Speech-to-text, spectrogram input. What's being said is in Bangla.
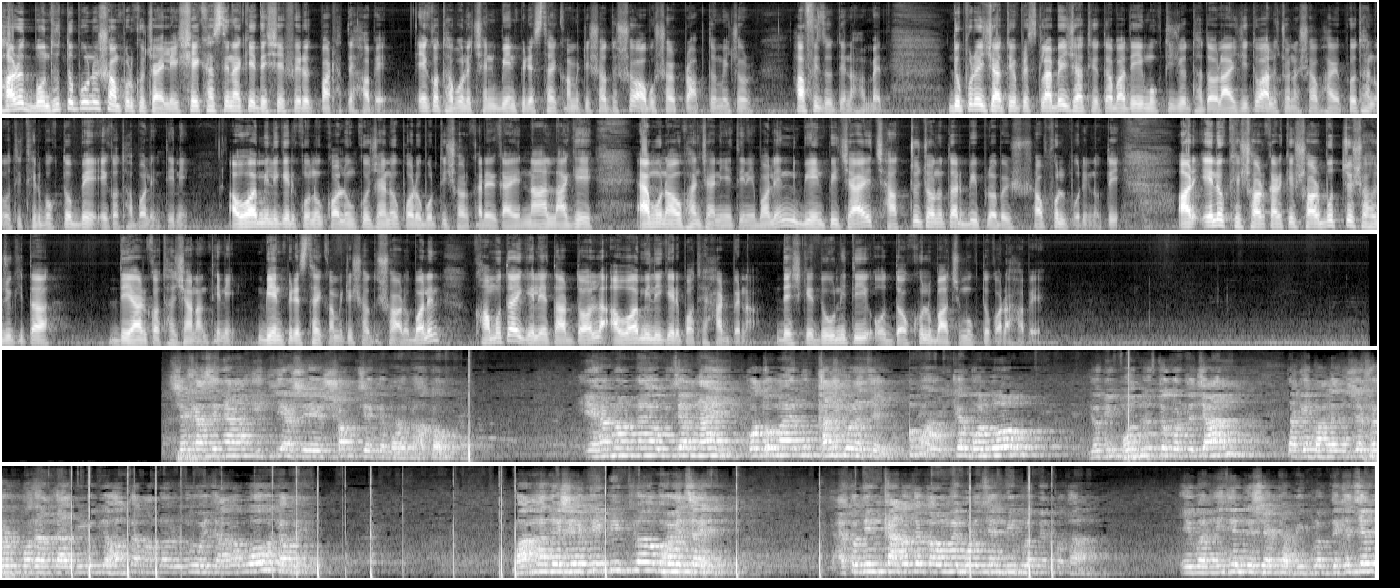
ভারত বন্ধুত্বপূর্ণ সম্পর্ক চাইলে শেখ হাসিনাকে দেশে ফেরত পাঠাতে হবে। একথা বলেছেন বিএনপির স্থায়ী কমিটির সদস্য, অবসরপ্রাপ্ত মেজর হাফিজউদ্দিন আহমেদ। দুপুরে জাতীয় প্রেস ক্লাবে জাতীয়তাবাদী মুক্তিযোদ্ধা দল আয়োজিত আলোচনা সভায় প্রধান অতিথির বক্তব্যে একথা বলেন তিনি। আওয়ামী লীগের কোনো কলঙ্ক যেন পরবর্তী সরকারের গায়ে না লাগে এমন আহ্বান জানিয়ে তিনি বলেন, বিএনপি চায় ছাত্র জনতার বিপ্লবের সফল পরিণতি। আর এ লক্ষ্যে সরকারকে সর্বোচ্চ সহযোগিতা দেওয়ার কথা জানান তিনি। বিএনপির স্থায়ী কমিটির সদস্য আরও বলেন, ক্ষমতায় গেলে তার দল আওয়ামী লীগের পথে হাঁটবে না। দেশকে দুর্নীতি ও দখলবাজ মুক্ত করা হবে। শেখ হাসিনা ইতিহাসে সবচেয়ে বড় ঘাতক। এহেন অন্যায় অভিযান নাই, কত মায়ের মুখ খালি করেছে। ভারতকে বলব, যদি বন্ধুত্ব করতে চান, তাকে বাংলাদেশে ফেরত পাঠান। তার বিরুদ্ধে হত্যা মামলা রুজু হয়েছে, আরও বহুত হবে। বাংলাদেশে একটি বিপ্লব হয়েছে। এতদিন কাগজে কলমে পড়েছেন বিপ্লবের কথা। এবার নিজের দেশে একটা বিপ্লব দেখেছেন।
